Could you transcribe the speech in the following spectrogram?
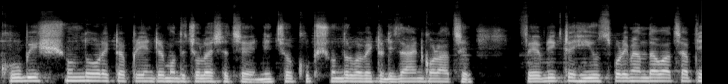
খুবই সুন্দর একটা প্রিন্টের মধ্যে চলে এসেছে। নিচেও খুব সুন্দরভাবে একটা ডিজাইন করা আছে। ফেব্রিকটা হিউজ পরিমাণ দেওয়া আছে, আপনি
